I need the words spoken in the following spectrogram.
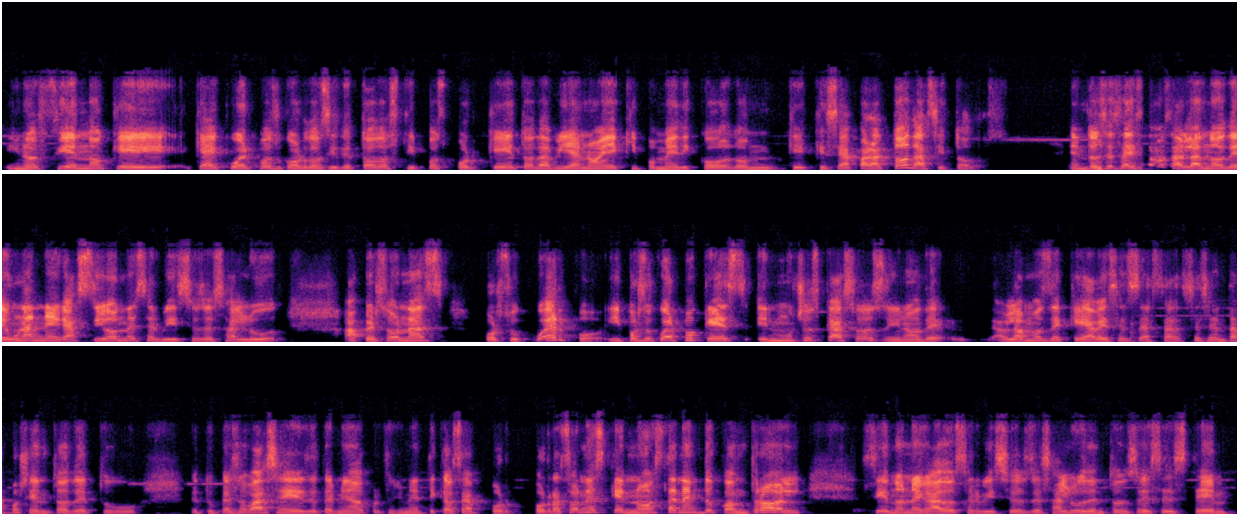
y no, siendo que, que, hay cuerpos gordos y de todos tipos, ¿por qué todavía no hay equipo médico que, que sea para todas y todos? Entonces ahí estamos hablando de una negación de servicios de salud a personas por su cuerpo y por su cuerpo que es en muchos casos, you know, de, hablamos de que a veces hasta 60% de tu, de tu peso base es determinado por tu genética, o sea, por, por, razones que no están en tu control, siendo negados servicios de salud. Entonces, este,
